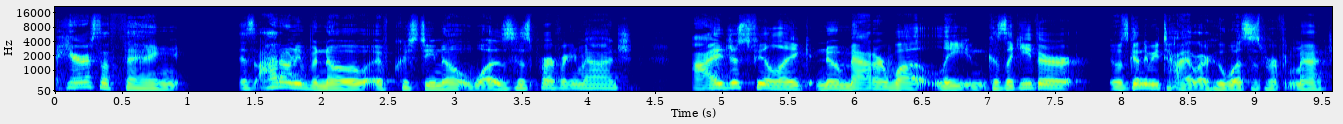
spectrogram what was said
Here's the thing: is I don't even know if Christina was his perfect match. I just feel like no matter what, Leighton, because like either it was going to be Tyler who was his perfect match,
